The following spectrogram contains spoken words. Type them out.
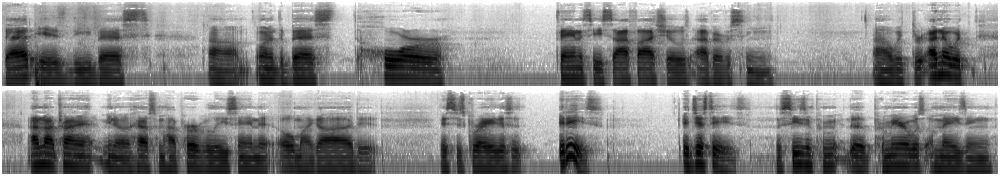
That is the best, um, one of the best horror, fantasy, sci fi shows I've ever seen. Uh, with three, I know with, I'm not trying to, you know, have some hyperbole saying that, oh my God, it, this is great. This is, it is. It just is. The season, the premiere was amazing.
